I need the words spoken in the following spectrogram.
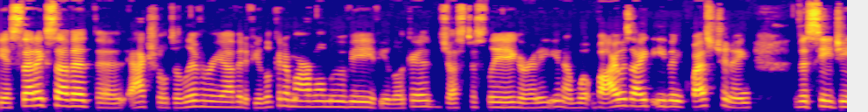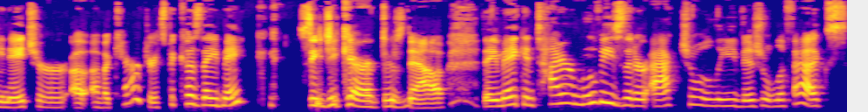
the aesthetics of it, the actual delivery of it. If you look at a Marvel movie, if you look at Justice League or any, you know, why was I even questioning the CG nature of, of a character? It's because they make CG characters now. They make entire movies that are actually visual effects.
